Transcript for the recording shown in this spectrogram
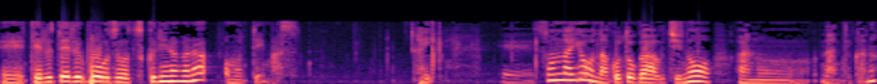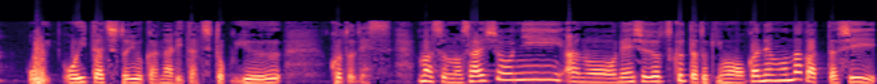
えー、てるてる坊主を作りながら思っています。はい。えーそんなようなことがうちの、あのーなんていうかな、おい、おいたちというか、なりたちということです。まあ、その最初に、あのー練習場を作った時もお金もなかったし、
